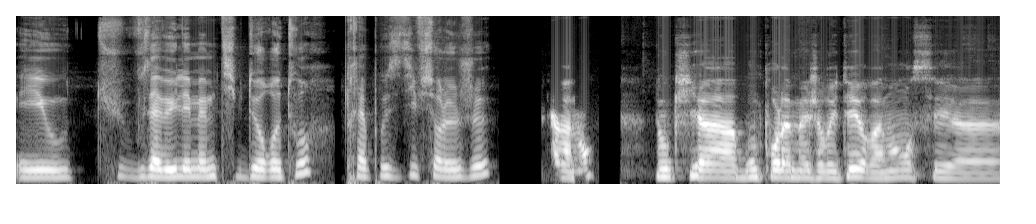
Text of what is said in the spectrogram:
et où tu, vous avez eu les mêmes types de retours, très positifs sur le jeu? Carrément. Donc il y a, bon pour la majorité vraiment c'est, euh,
